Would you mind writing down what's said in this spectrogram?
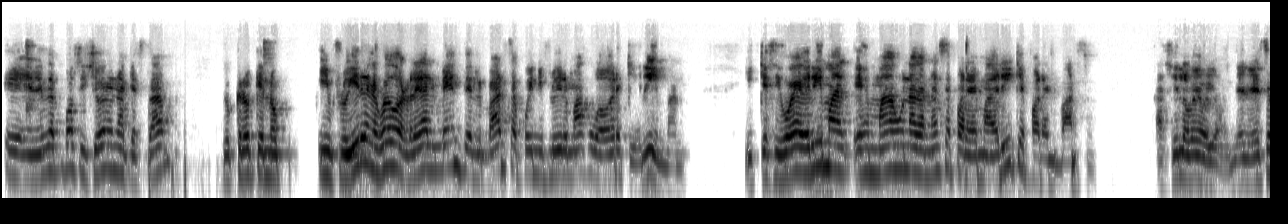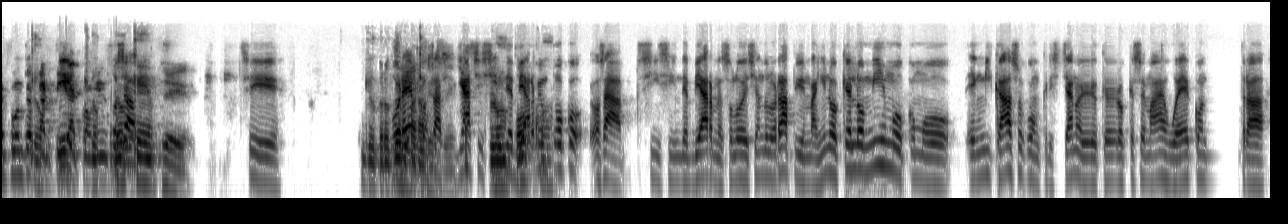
eh, en esa posición en la que está, yo creo que no influir en el juego realmente el Barça puede influir más jugadores que Griezmann. Y que si juega Griezmann es más una ganancia para el Madrid que para el Barça. Así lo veo yo, desde ese punto de partida. Yo, que, sí. Yo creo Por ejemplo, o sea, ya si sin desviarme un poco, o sea, si sin desviarme, solo diciéndolo rápido, imagino que es lo mismo como en mi caso con Cristiano, yo creo que se más juegue contra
